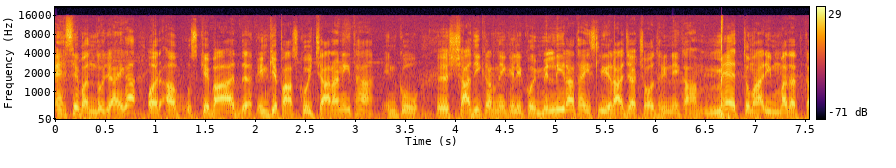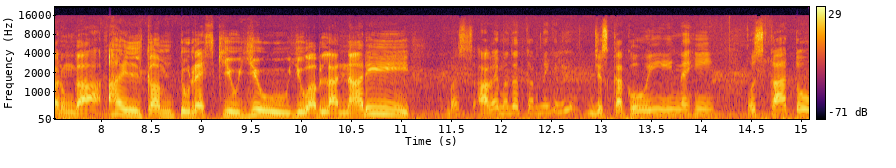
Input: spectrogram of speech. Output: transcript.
ऐसे बंद हो जाएगा। और अब उसके बाद इनके पास कोई चारा नहीं था। इनको शादी करने के लिए कोई मिल नहीं रहा था। इसलिए राजा चौधरी ने कहा, मैं तुम्हारी मदद करूँगा। I will come to rescue you you अबला नारी। बस, आ गए मदद करने के लिए। जिसका कोई नहीं, उसका तो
